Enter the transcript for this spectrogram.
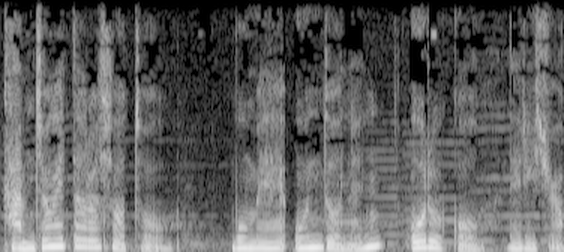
감정에 따라서도 몸의 온도는 오르고 내리죠.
